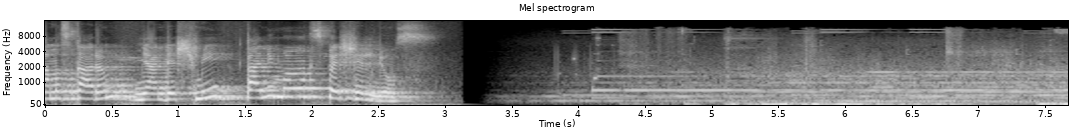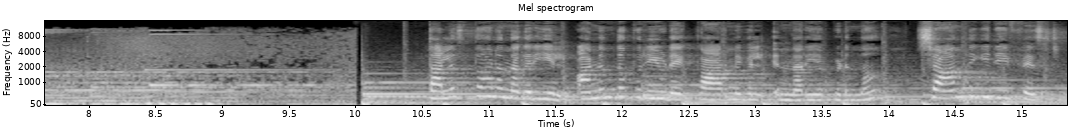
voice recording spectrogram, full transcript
നമസ്കാരം ഞാൻ രശ്മി തനിമ സ്പെഷ്യൽ ന്യൂസ്. തലസ്ഥാന നഗരിയിൽ അനന്തപുരിയുടെ കാർണിവൽ എന്നറിയപ്പെടുന്ന ശാന്തിഗിരി ഫെസ്റ്റ്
